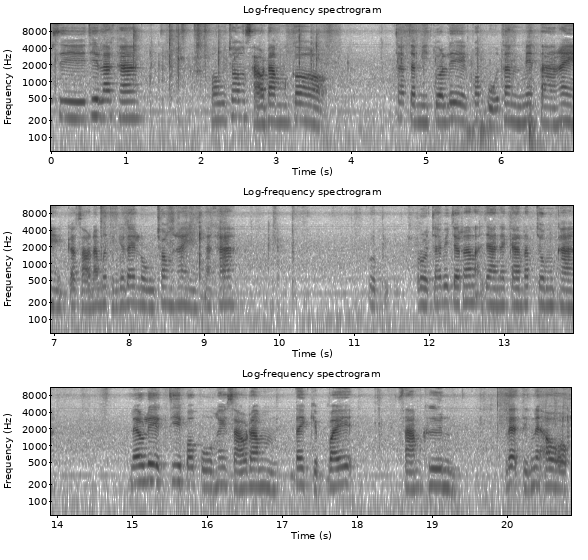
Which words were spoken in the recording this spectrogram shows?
FC ที่รักค่ะ ของช่องสาวดำก็ ถ้าจะมีตัวเลขพ่อปู่ท่านเมตตาให้กับสาวดำก็ถึงจะได้ลงช่องให้นะคะโปรดใช้วิจารณญาณในการรับชมค่ะ แล้วเลขที่พ่อปู่ให้สาวดำได้เก็บไว้สามคืน และถึงได้เอาออก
